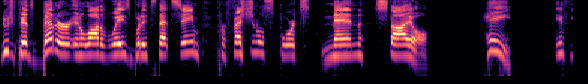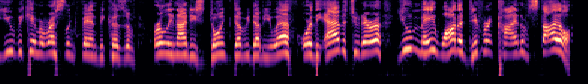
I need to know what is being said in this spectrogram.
New Japan's better in a lot of ways, but it's that same professional sports men style. Hey, if you became a wrestling fan because of early 90s doink WWF or the Attitude Era, you may want a different kind of style.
